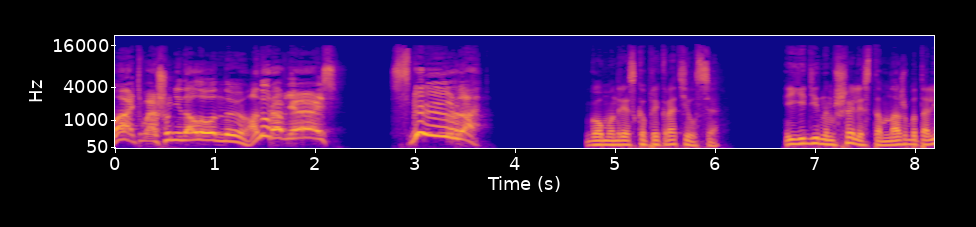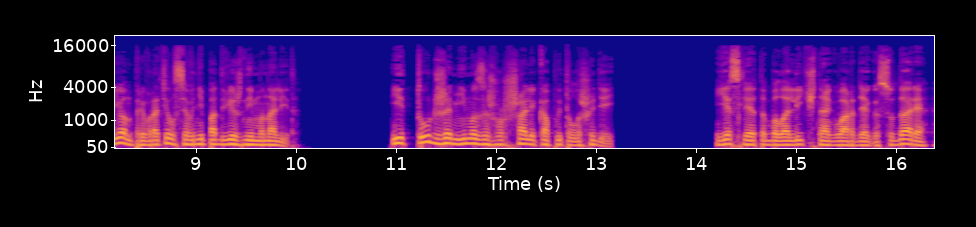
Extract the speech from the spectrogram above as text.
Мать вашу недолунную! А ну равняйсь! Смирно!» Гомон резко прекратился, и единым шелестом наш батальон превратился в неподвижный монолит. И тут же мимо зашуршали копыта лошадей. Если это была личная гвардия государя,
